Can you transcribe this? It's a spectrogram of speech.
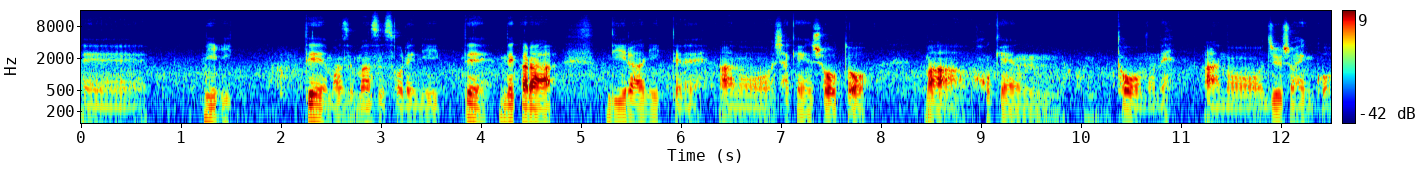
えー、に行ってまずまずそれに行ってでからディーラーに行ってねあの車検証と、まあ、保険等のねあの住所変更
